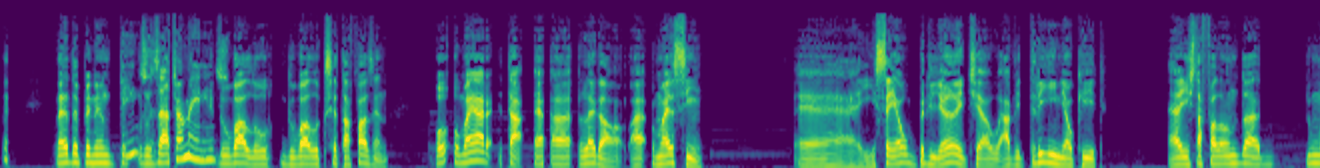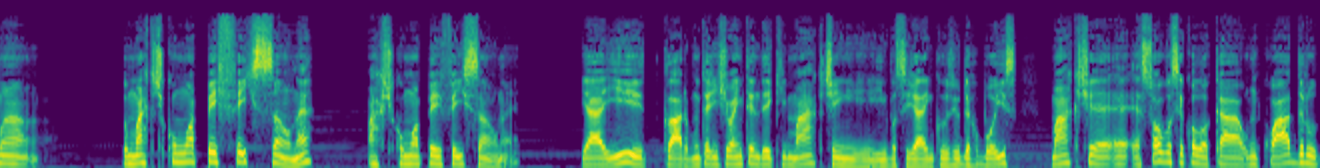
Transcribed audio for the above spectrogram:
né? Dependendo do, Exatamente. do valor do valor que você tá fazendo. Ô, ô Mayara, tá, é, é, legal, mas assim, é, isso aí é o brilhante, é a vitrine, é o que. A gente tá falando da, de uma. do marketing como uma perfeição, né? Marketing como uma perfeição, né? E aí, claro, muita gente vai entender que marketing, e você já inclusive derrubou isso, marketing é, é, é só você colocar um quadro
